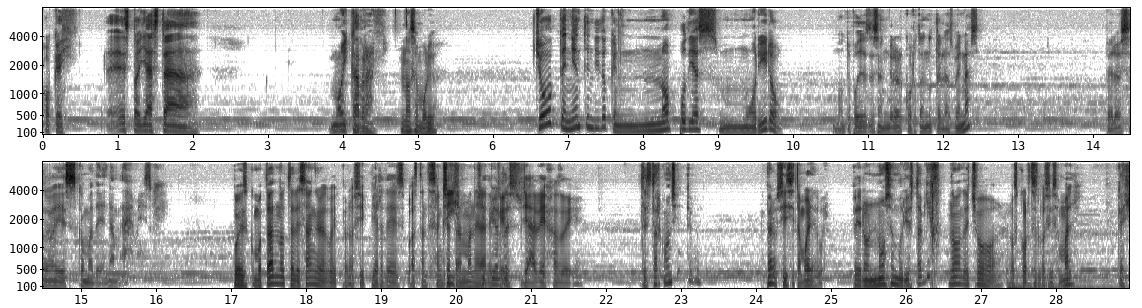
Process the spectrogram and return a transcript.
Ok. Esto ya está. Muy cabrón. No se murió. Yo tenía entendido que no podías morir o no te podías desangrar cortándote las venas. Pero eso es como de, no mames, güey. Pues como tal no te desangras, güey, pero sí pierdes bastante sangre Sí, de tal manera sí de pierdes. que ya dejas de... De estar consciente, güey. Pero sí, sí te mueres, güey. Pero no se murió esta vieja. No, de hecho, los cortes los hizo mal. Ok.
